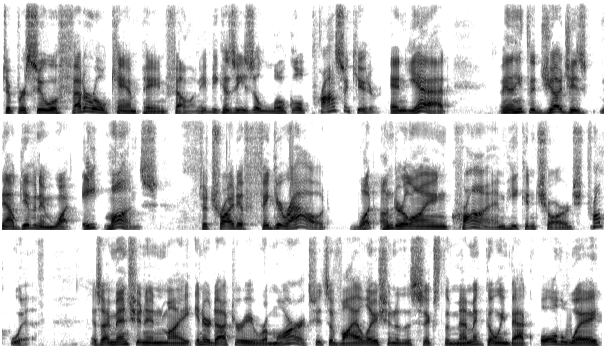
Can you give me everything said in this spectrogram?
to pursue a federal campaign felony because he's a local prosecutor. And yet, I, mean, I think the judge has now given him what, eight months to try to figure out what underlying crime he can charge Trump with. As I mentioned in my introductory remarks, it's a violation of the Sixth Amendment going back all the way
